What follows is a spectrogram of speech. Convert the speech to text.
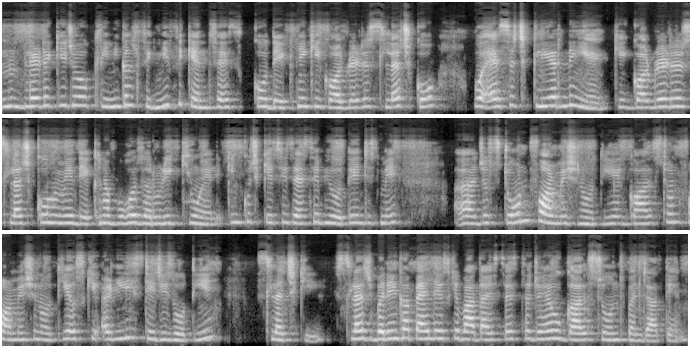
ब्लेडर की जो क्लिनिकल सिग्निफिकेंस है, इसको देखने की गॉल ब्लेडर स्लज को, वो ऐसे क्लियर नहीं है कि गॉल ब्लेडर स्लज को हमें देखना बहुत ज़रूरी क्यों है, लेकिन कुछ केसेस ऐसे भी होते हैं जिसमें जो स्टोन फॉर्मेशन होती है गॉल स्टोन फॉर्मेशन होती है, उसकी अर्ली स्टेजेस होती हैं स्लज की। स्लज बनेगा पहले, उसके बाद आहिस्ता आहिस्ता जो है वो गाल स्टोन्स बन जाते हैं।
